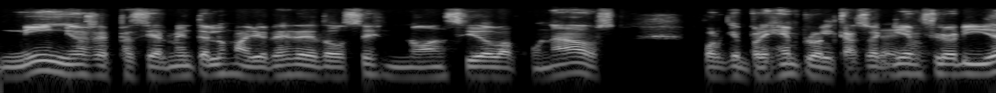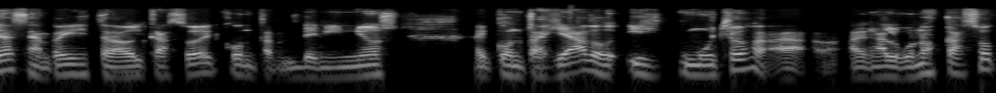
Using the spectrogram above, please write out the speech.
niños, especialmente los mayores de 12, no han sido vacunados, porque por ejemplo, el caso aquí en Florida se han registrado el caso de, de niños eh, contagiados y muchos, en algunos casos,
